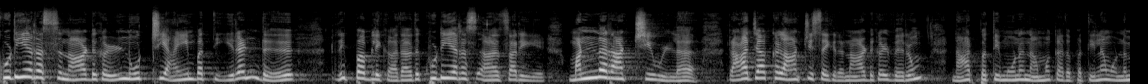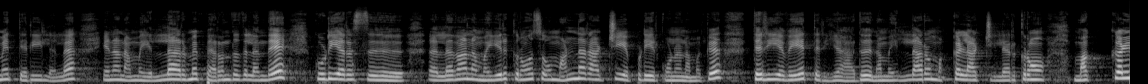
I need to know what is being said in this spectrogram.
குடியரசு நாடுகள் நூற்றி ஐம்பத்தி இரண்டு ரிப்பப்ளிக் அதாவது குடியரசு சாரி மன்னராட்சி உள்ள ராஜாக்கள் ஆட்சி செய்கிற நாடுகள் வெறும் நாற்பத்தி மூணு நமக்கு அதை பற்றிலாம் ஒன்றுமே தெரியலல்ல. ஏன்னா நம்ம எல்லாருமே பிறந்ததுலேருந்தே குடியரசுல தான் நம்ம இருக்கிறோம். ஸோ மன்னராட்சி எப்படி இருக்கும்னு நமக்கு தெரியவே தெரியாது. நம்ம எல்லாரும் மக்கள் ஆட்சியில் இருக்கிறோம். மக்கள்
